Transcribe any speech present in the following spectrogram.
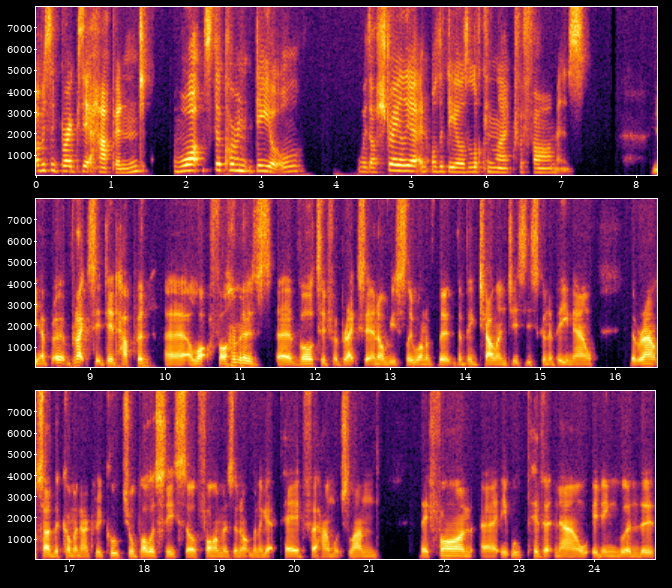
obviously Brexit happened. What's the current deal with Australia and other deals looking like for farmers? Yeah, Brexit did happen. Uh, a lot of farmers uh, voted for Brexit, and obviously, one of the, the big challenges is going to be now that we're outside the common agricultural policy. So farmers are not going to get paid for how much land they farm. Uh, it will pivot now in England. They're,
